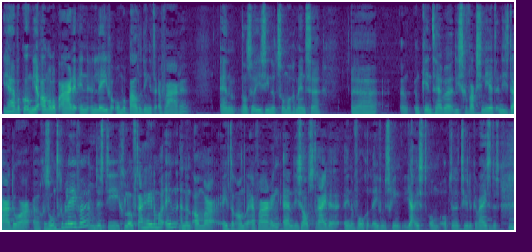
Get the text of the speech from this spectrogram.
ja, we komen hier allemaal op aarde in een leven om bepaalde dingen te ervaren. En dan zul je zien dat sommige mensen eh, een, een kind hebben die is gevaccineerd en die is daardoor eh, gezond gebleven. Mhm. Dus die gelooft daar helemaal in. En een ander heeft een andere ervaring en die zal strijden in een volgend leven misschien juist om, op de natuurlijke wijze. Dus Mhm.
